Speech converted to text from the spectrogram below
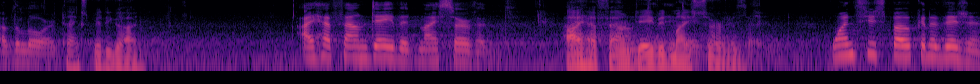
of the Lord. Thanks be to God. I have found David, my servant. I have found David, my servant. Once you spoke in a vision,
